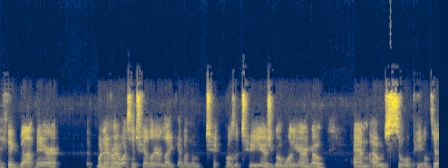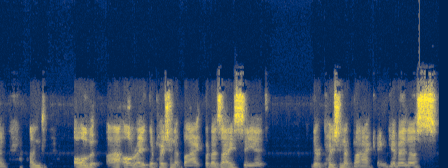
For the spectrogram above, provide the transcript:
I think that there, whenever I watched the trailer, like I don't know, two, was it two years ago, one year ago, um, I was so appealed to it, and all the uh, all right, they're pushing it back, but as I see it, they're pushing it back and giving us.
